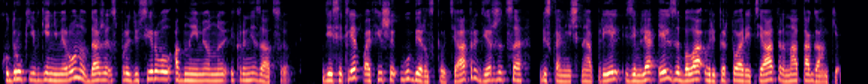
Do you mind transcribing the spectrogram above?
Худрук Евгений Миронов даже спродюсировал одноименную экранизацию. Десять лет по афише губернского театра держится «Бесконечный апрель». «Земля Эльзы» была в репертуаре театра на Таганке.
